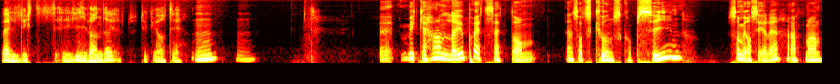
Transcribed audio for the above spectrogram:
Väldigt givande tycker jag att det är. Mm. Mm. Eh, mycket handlar ju på ett sätt om en sorts kunskapssyn som jag ser det. Att man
